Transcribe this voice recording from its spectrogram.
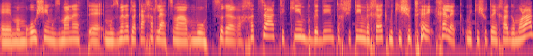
הם אמרו שהיא מוזמנת, מוזמנת לקחת לעצמה מוצרי רחצה, תיקים, בגדים, תכשיטים וחלק מקישוטי, חלק מקישוטי חג המולד,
